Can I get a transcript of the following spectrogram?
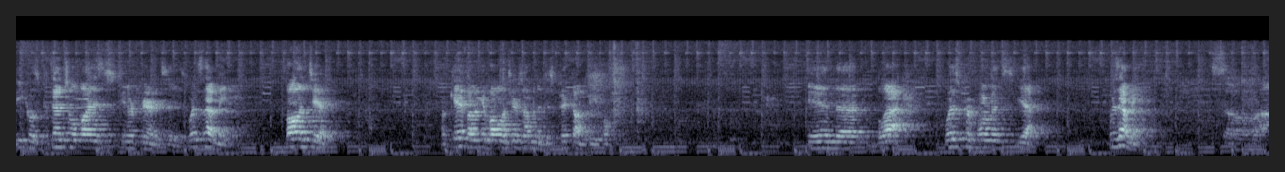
equals potential minus interference is? What does that mean? Volunteer. Okay, if I don't get volunteers, I'm going to just pick on people. In the black, what is performance? Yeah. What does that mean? So, um,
